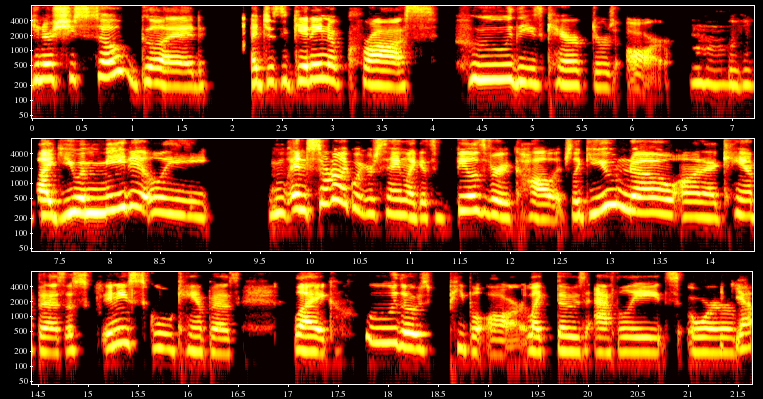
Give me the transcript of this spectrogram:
you know she's so good at just getting across who these characters are Mhm. Mhm. like you immediately and sort of like what you're saying like it feels very college. Like you know on a campus a, any school campus like who those people are like those athletes or Yeah.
